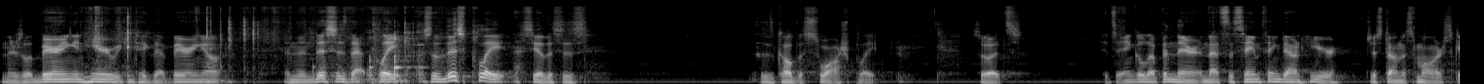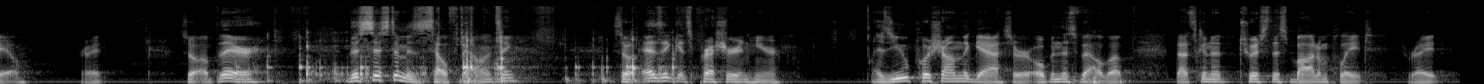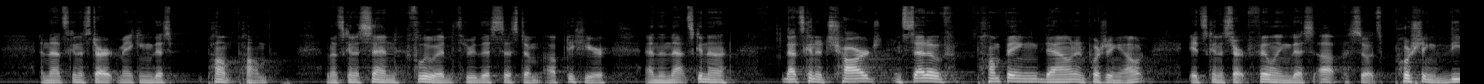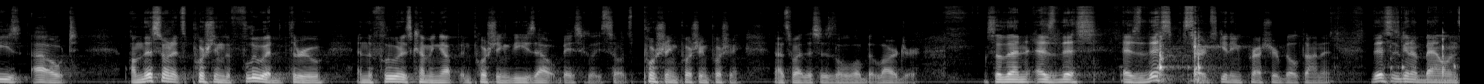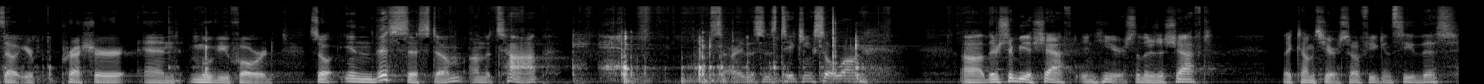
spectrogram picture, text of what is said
And there's a bearing in here. We can take that bearing out. And then this is that plate. So this plate, see how this is, this is called the swash plate. So it's, it's angled up in there. And that's the same thing down here, just on a smaller scale, right? So up there, this system is self-balancing. So as it gets pressure in here, as you push on the gas or open this valve up, that's to twist this bottom plate, right? And that's to start making this pump pump. And that's going to send fluid through this system up to here. And then that's going to that's going to charge instead of pumping down and pushing out, it's going to start filling this up. So it's pushing these out. On this one, it's pushing the fluid through, and the fluid is coming up and pushing these out, basically. So it's pushing, pushing, pushing. That's why this is a little bit larger. So then as this as this starts getting pressure built on it, this is going to balance out your pressure and move you forward. So in this system on the top, I'm sorry this is taking so long, uh, there should be a shaft in here. So there's a shaft that comes here. So if you can see this,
